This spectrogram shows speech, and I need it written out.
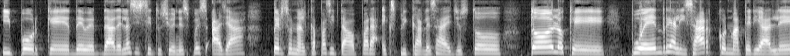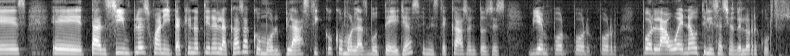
y porque de verdad en las instituciones pues haya personal capacitado para explicarles a ellos todo, todo lo que pueden realizar con materiales eh, tan simples, Juanita, que uno tiene en la casa, como el plástico, como las botellas, en este caso. Entonces, bien por, por, por, por la buena utilización de los recursos.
